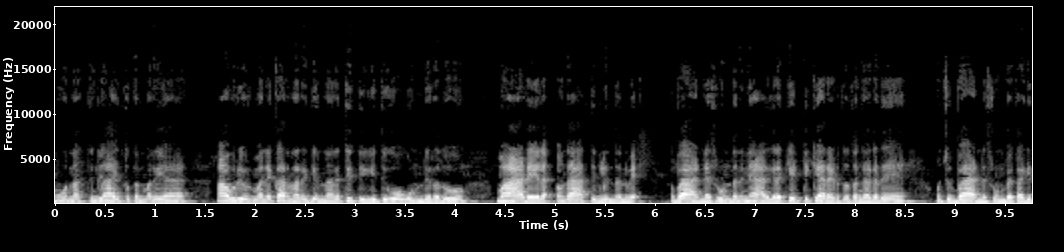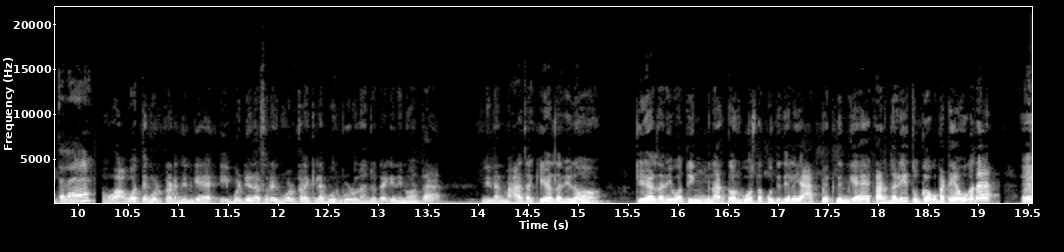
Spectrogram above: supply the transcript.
ಮೂರ್ನಾಲ್ಕು ತಿಂಗಳು ಆಯ್ತು ಕಣ್ಮರಿಯ ಅವ್ರ ಇವ್ರ ಮನೆ ಗಿರ್ನಾರೆ ತಿತ್ತಿ ಗಿತ್ತಿಗೆ ಹೋಗಿ ಉಂಡಿರೋದು. ಮಾಡೇ ಇಲ್ಲ ಒಂದು ಆರು ತಿಂಗಳಿಂದನೂ ಬಾಡ್ನೆ ಸುಂಡನೆ ಯಾರಿಗೆಲ್ಲ ಕೆಟ್ಟಿ ಕೆರೆ ಇಡ್ತದಂಗಾಗದೆ ಒಂಚೂರು ಬಾಡ್ನೆ ಸುಣ್ಬೇಕಾಗಿತ್ತಲ್ಲ ಓ ಅವತ್ತೇ ಬಿಡ್ಕೊಂಡು ನಿನಗೆ. ಈ ಬಡ್ಡಿನ ಸರಿ ನೋಡ್ಕೊಳಕ್ಕಿಲ್ಲ ಬಂದ್ಬಿಡು ನನ್ನ ಜೊತೆಗೆ ನೀನು ಅಂತ. ನೀನು ನನ್ನ ಮಾತಾ ಕೇಳ್ದ ನೀನು? ಕೇಳ್ದ ಇವತ್ತು ಹಿಂಗೆ ನಡ್ಕೊಂಡು ಬೋಸ್ತಾ ಕೂತಿದ್ದಿಲ್ಲ ಯಾಕೆ ಬೇಕು ನಿನಗೆ? ಕಡ್ದಡಿ ತುಂಬ ಬಟ್ಟೆ ಹೋಗದ. ಏ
